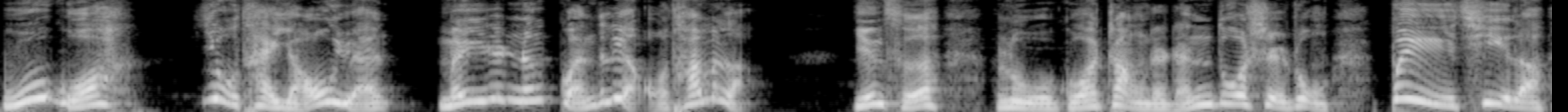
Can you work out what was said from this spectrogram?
吴国又太遥远，没人能管得了他们了。”因此，鲁国仗着人多势众，背弃了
